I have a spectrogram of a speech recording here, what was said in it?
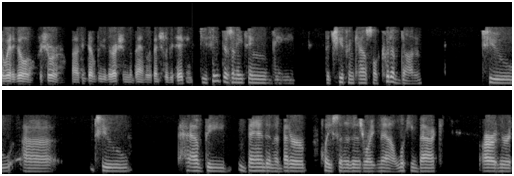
the way to go for sure. I think that would be the direction the band will eventually be taking. Do you think there's anything the the chief and council could have done to uh, to have the band in a better place than it is right now? Looking back, are there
